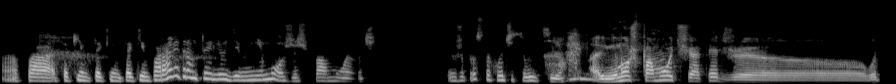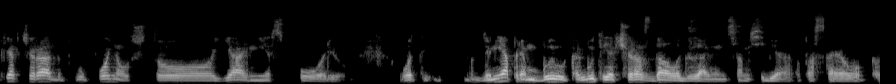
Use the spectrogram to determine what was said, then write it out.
по таким, таким, таким параметрам ты людям не можешь помочь. Уже просто хочется уйти. А Не можешь помочь, опять же, э, вот я вчера понял, что я не спорю. Вот для меня прям был, как будто я вчера сдал экзамен, сам себе поставил, э,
